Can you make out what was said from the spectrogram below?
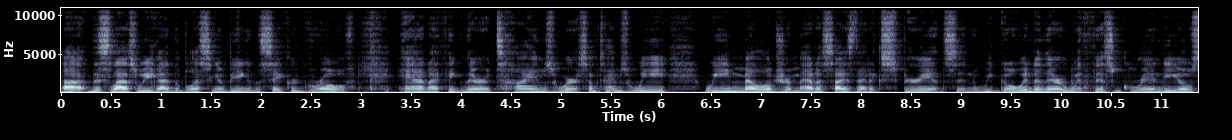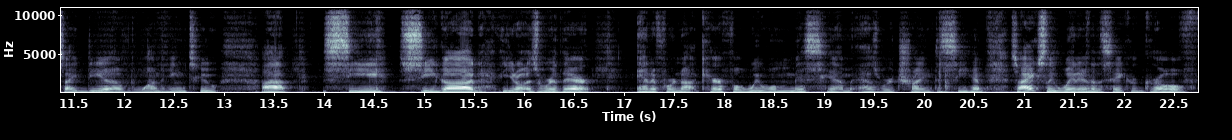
Uh, this last week, I had the blessing of being in the Sacred Grove, and I think there are times where sometimes we we melodramatize that experience, and we go into there with this grandiose idea of wanting to uh, see see God, you know, as we're there. And if we're not careful, we will miss him as we're trying to see him. So I actually went into the Sacred Grove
